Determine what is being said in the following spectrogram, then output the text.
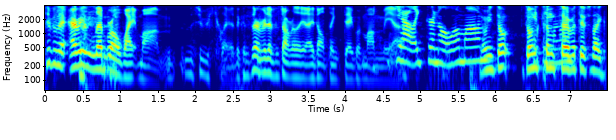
Typically, every liberal white mom. To be clear, the conservatives don't really. I don't think dig with Mamma Mia. Yeah. like granola moms. I mean, don't don't hippie moms. conservatives like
